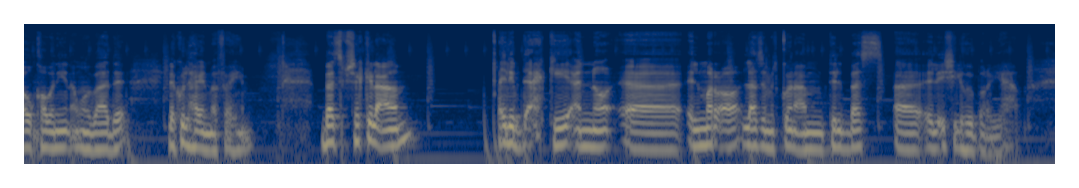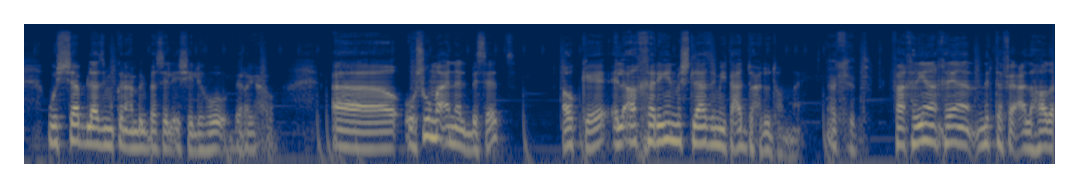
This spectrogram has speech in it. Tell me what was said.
أو قوانين أو مبادئ لكل هاي المفاهيم. بس بشكل عام اللي بدي أحكي إنه آه المرأة لازم تكون عم تلبس آه الإشي اللي هو بريحها والشاب لازم يكون عم بيلبس الإشي اللي هو بريحه. آه وشو ما أنا لبست okay الآخرين مش لازم يتعدوا حدودهم معي. أكيد. فخلينا خلينا نتفق على هذا.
